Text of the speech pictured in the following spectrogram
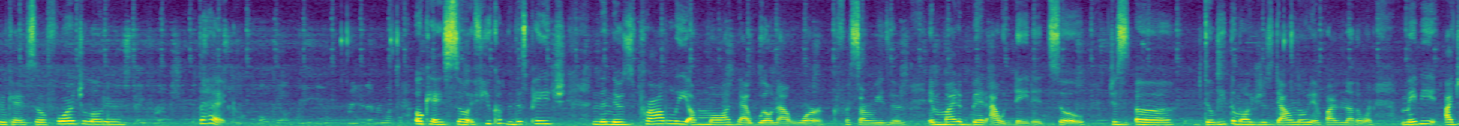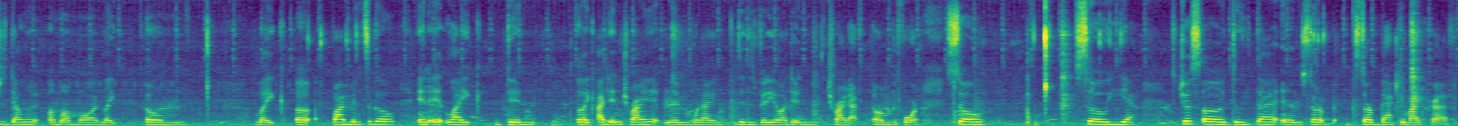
Okay, so forge loader. What the heck? Okay, so if you come to this page, then there's probably a mod that will not work for some reason. It might have been outdated, so just uh delete the mod you just download it and find another one. Maybe I just downloaded um, a mod like um like uh five minutes ago and it like didn't like I didn't try it and then when I did this video I didn't try that um before. So so yeah. Just uh delete that and start up start back in Minecraft.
